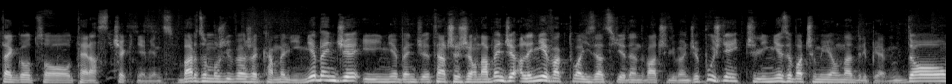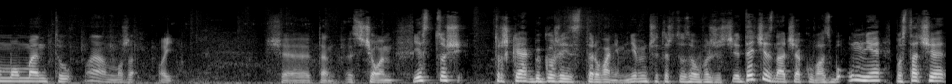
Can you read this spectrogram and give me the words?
tego, co teraz cieknie, więc bardzo możliwe, że Kameli nie będzie i nie będzie, to znaczy, że ona będzie, ale nie w aktualizacji 1.2, czyli będzie później, czyli nie zobaczymy ją na dripie. Do momentu, a może, oj, się ten, ściąłem. Jest coś troszkę jakby gorzej ze sterowaniem. Nie wiem, czy też to zauważycie. Dajcie znać jak u was, bo u mnie postacie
